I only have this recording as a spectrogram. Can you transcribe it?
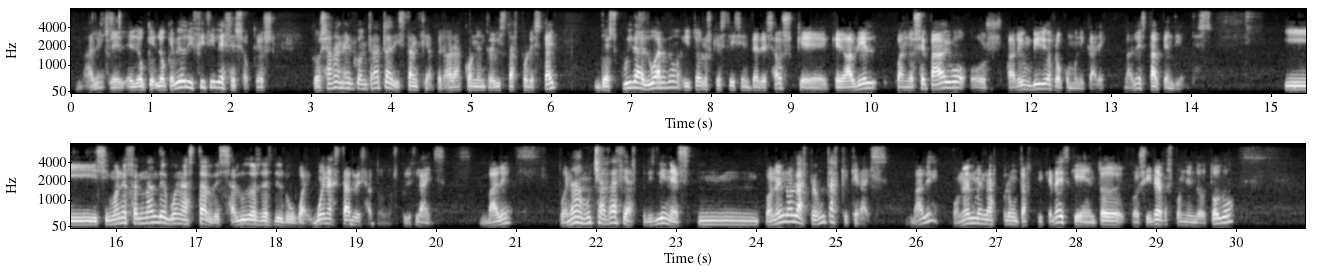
¿vale? Eh, eh, lo, que, lo que veo difícil es eso, que os, que os hagan el contrato a distancia, pero ahora con entrevistas por Skype descuida Eduardo y todos los que estéis interesados que, Gabriel, cuando sepa algo, os haré un vídeo, os lo comunicaré, ¿vale? Estar pendientes. Y Simone Fernández, buenas tardes, saludos desde Uruguay. Buenas tardes a todos, Prislines, ¿vale? Pues nada, muchas gracias, Prislines. Mm, las preguntas que queráis, ¿vale? Ponedme las preguntas que queráis, que en todo os iré respondiendo todo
